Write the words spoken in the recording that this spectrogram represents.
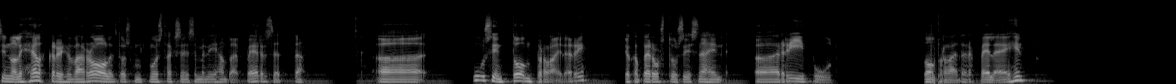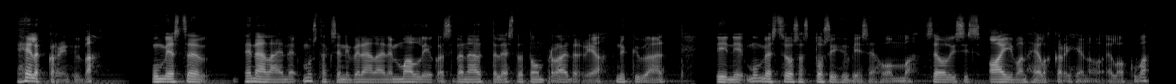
Siinä oli helkkari hyvä roolitus, mutta muistaakseni se meni ihan päin persettä. Äh, uusin Tomb Raideri, joka perustuu siis näihin reboot Tomb Raider-peleihin. Helkkarin hyvä. Mun mielestä se venäläinen, muistaakseni venäläinen malli, joka sitä näyttelee sitä Tomb Raideria nykyään, niin, niin mun mielestä se osasi tosi hyvin se homma. Se oli siis aivan helkkari hieno elokuva.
